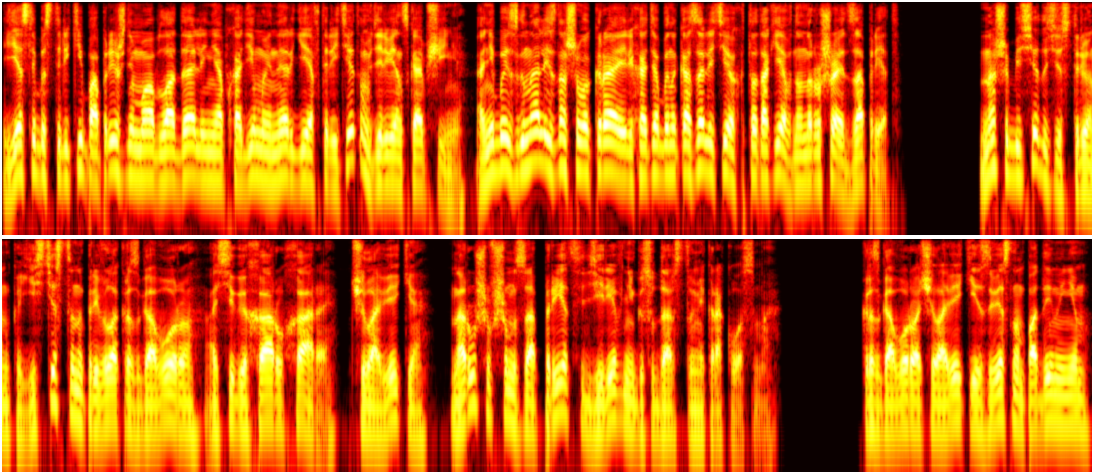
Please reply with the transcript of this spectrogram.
Если бы старики по-прежнему обладали необходимой энергией и авторитетом в деревенской общине, они бы изгнали из нашего края или хотя бы наказали тех, кто так явно нарушает запрет. Наша беседа, сестренка, естественно, привела к разговору о Сигахару Харе, человеке, нарушившем запрет деревни государства микрокосма. К разговору о человеке, известном под именем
